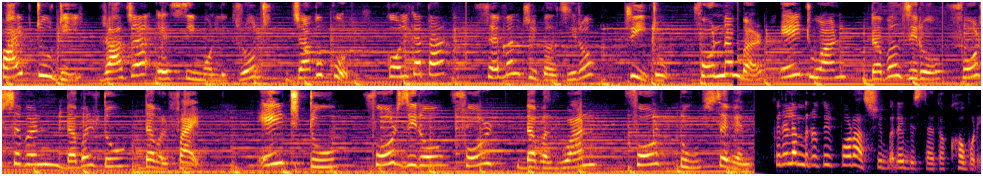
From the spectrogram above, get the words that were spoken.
Five two D Raja S C Mallick road Jadavpur Kolkata seven triple zero three two. Phone number eight one double zero four seven double two double five eight two four zero four double one four two seven. ফেরালাম বিরতির পর আসছে এবারে বিস্তারিত খবরে।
